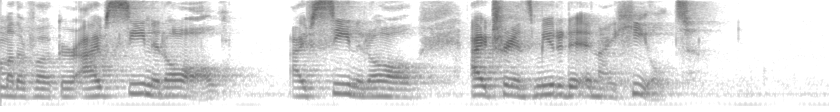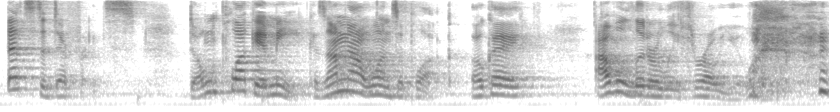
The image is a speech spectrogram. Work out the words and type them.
motherfucker, I've seen it all. I've seen it all. I transmuted it and I healed. That's the difference. Don't pluck at me because I'm not one to pluck, okay? I will literally throw you.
